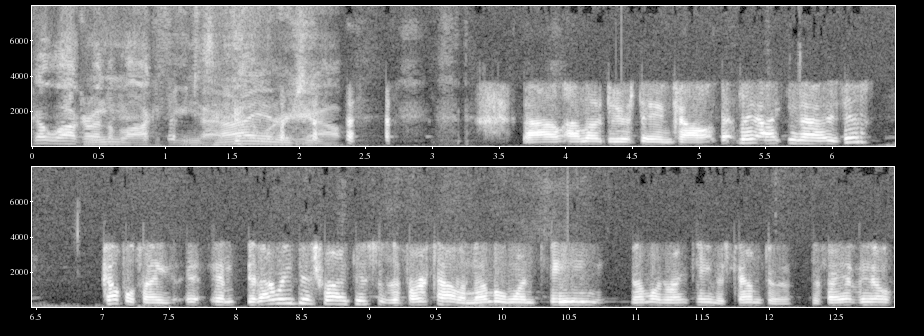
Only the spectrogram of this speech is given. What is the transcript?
Go walk around he, the block a few he's times. High energy. Out. I, I love to hear Stan call. You know, is this a couple things? Did I read this right? This is the first time a number one team, number one ranked team has come to, to Fayetteville.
